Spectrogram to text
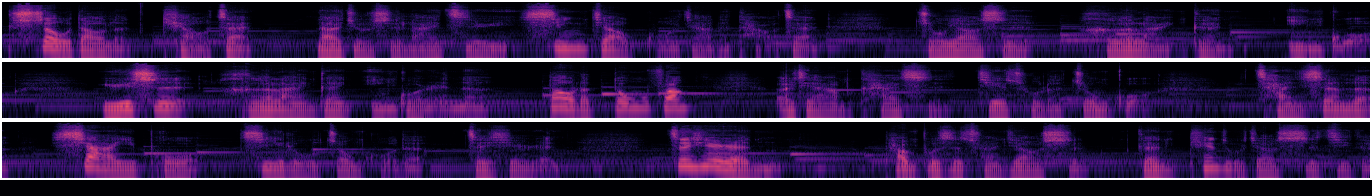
受到了挑战，那就是来自于新教国家的挑战，主要是荷兰跟英国。于是荷兰跟英国人呢到了东方，而且他们开始接触了中国，产生了下一波记录中国的这些人。这些人，他们不是传教士。跟天主教世纪的，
